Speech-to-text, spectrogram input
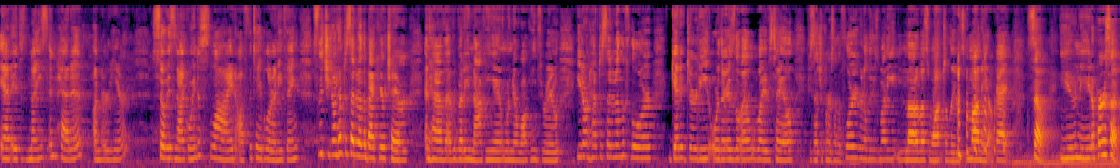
And it's nice and padded under here. So it's not going to slide off the table or anything so that you don't have to set it on the back of your chair and have everybody knocking it when you're walking through. You don't have to set it on the floor, get it dirty, or there is the old wives' tale. If you set your purse on the floor, you're gonna lose money. None of us want to lose money, okay? So you need a purse hook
